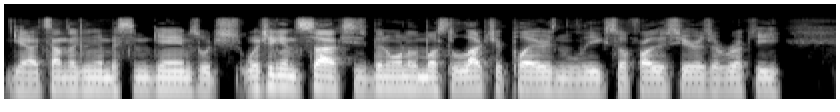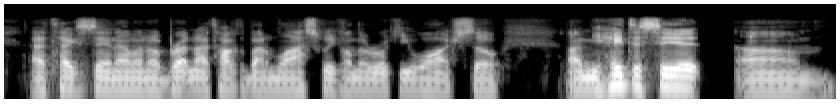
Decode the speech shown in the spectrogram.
you know, it sounds like he's gonna miss some games, which which again sucks. He's been one of the most electric players in the league so far this year as a rookie at Texas A&M. I know Brett and I talked about him last week on the rookie watch. So um, you hate to see it. Um,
